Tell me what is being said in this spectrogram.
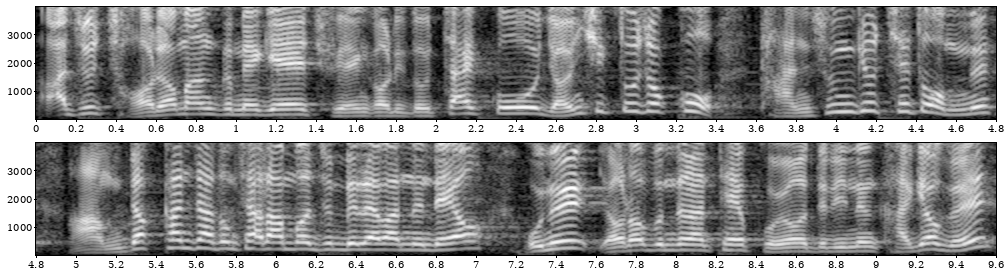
아주 저렴한 금액에 주행거리도 짧고 연식도 좋고 단순 교체도 없는 완벽한 자동차를 한번 준비를 해봤는데요. 오늘 여러분들한테 보여드리는 가격은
